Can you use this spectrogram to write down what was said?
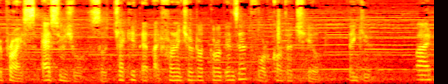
the price as usual. So check it at ifurniture.co.nz for Cottage Hill. Thank you. Bye.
